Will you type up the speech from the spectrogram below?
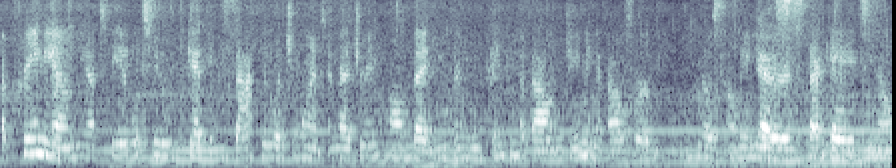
a premium, you know, to be able to get exactly what you want and that dream home that you've been thinking about and dreaming about for who knows how many Yes. years, decades, you know.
